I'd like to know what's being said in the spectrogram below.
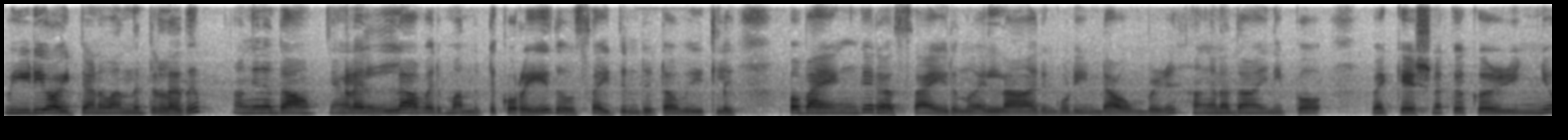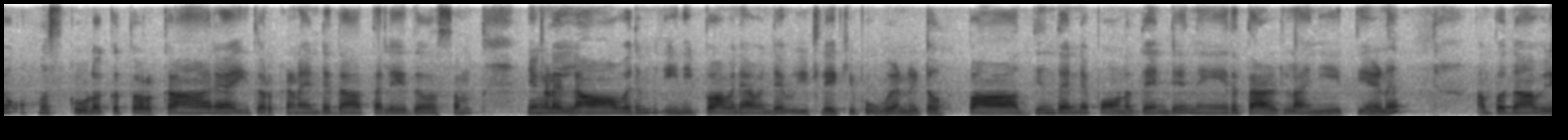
വീഡിയോ ആയിട്ടാണ് വന്നിട്ടുള്ളത്. അങ്ങനെ ഇതാ ഞങ്ങളെല്ലാവരും വന്നിട്ട് കുറേ ദിവസമായിട്ടുണ്ട് കേട്ടോ വീട്ടിൽ അപ്പോൾ ഭയങ്കര രസമായിരുന്നു എല്ലാവരും കൂടി ഉണ്ടാവുമ്പോൾ അങ്ങനെ ഇതാ ഇനിയിപ്പോൾ വെക്കേഷനൊക്കെ കഴിഞ്ഞു. സ്കൂളൊക്കെ തുറക്കാറായി. തുറക്കണതിന്റെ ഇതാ തലേ ദിവസം ഞങ്ങളെല്ലാവരും ഇനിയിപ്പോൾ അവനവന്റെ വീട്ടിലേക്ക് പോവുകയാണ് കേട്ടോ അപ്പോൾ ആദ്യം തന്നെ പോണത് എന്റെ നേരെ താഴെയുള്ള അനിയത്തിയാണ്. അപ്പോൾ അതാ അവർ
